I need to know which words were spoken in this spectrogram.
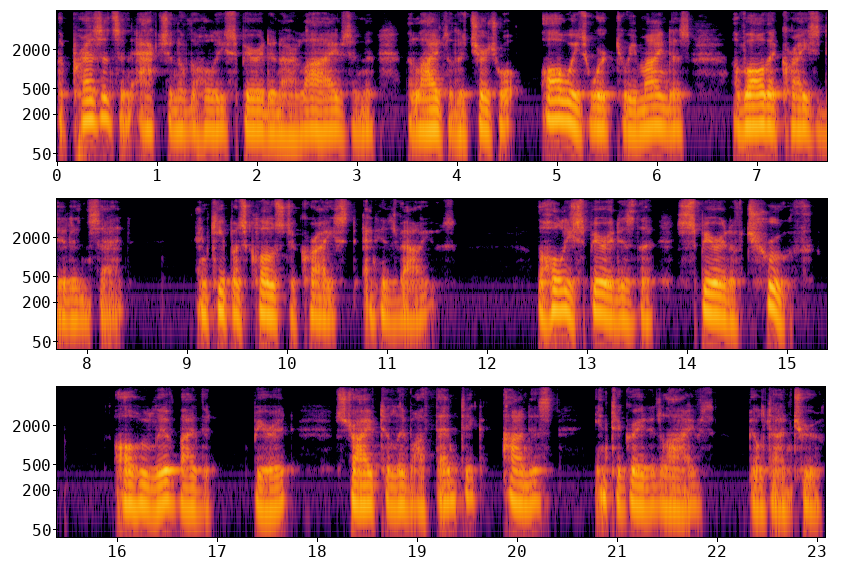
the presence and action of the Holy Spirit in our lives and the lives of the church will always work to remind us of all that Christ did and said and keep us close to Christ and his values. The Holy Spirit is the Spirit of truth. All who live by the Spirit strive to live authentic, honest, integrated lives built on truth.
